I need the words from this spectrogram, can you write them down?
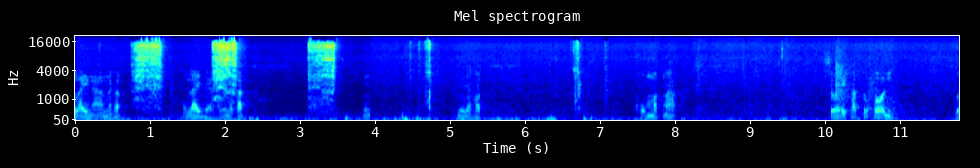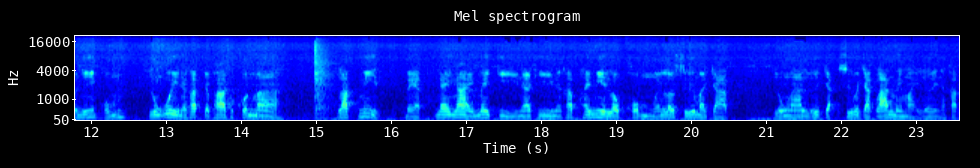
ไล่น้ำนะครับ ให้ไล่แบบนี้นะครับนี่นี่นะครับ คมมากๆ สวัสดีครับทุกคน วันนี้ผมลุงอุ้ยนะครับ จะพาทุกคนมารับมีดแบบง่าย ๆ ไม่กี่นาทีนะครับ ให้มีดเราคมเหมือนเราซื้อมาจากโรงงานหรือจะซื้อมาจากร้านใหม่ ๆ เลยนะครับ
